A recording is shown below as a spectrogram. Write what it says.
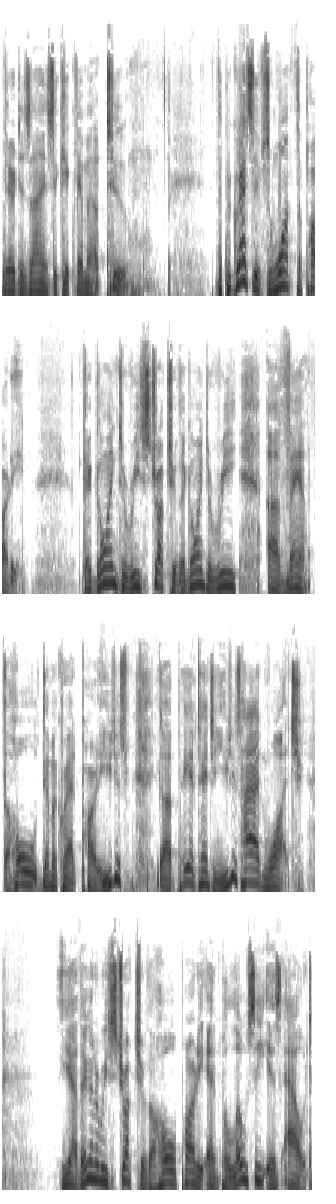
there are designs to kick them out too the progressives want the party they're going to restructure they're going to revamp the whole democrat party you just uh, pay attention you just hide and watch yeah, they're going to restructure the whole party, and Pelosi is out.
